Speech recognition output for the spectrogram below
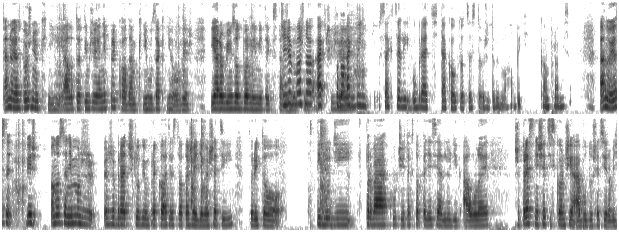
Áno, ja zbožňujem knihy, ale to je tým, že ja neprekladám knihu za knihou, vieš. Ja robím s odbornými textami. Čiže väčšinou. možno, ak, Čiže... ak by sa chceli ubrať takouto cestou, že to by mohol byť kompromis. Áno, jasne. Vieš, ono sa nemôže že brať štúdium prekladateľstva, takže ideme všetci, ktorí to z tých ľudí v prváku, čiže tak 150 ľudí v aule, že presne všetci skončia a budú všetci robiť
